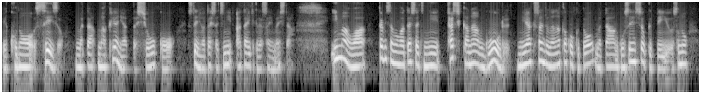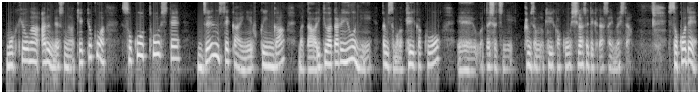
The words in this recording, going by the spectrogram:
えこの聖女、また幕屋にあった証拠すでに私たちに与えてくださいました。今は神様が私たちに確かなゴール237カ国とまた5,000食っていうその目標があるんですが結局はそこを通して全世界に福音がまた行き渡るように神様が計画をえー、私たちに神様の計画を知らせてくださいました。そこで、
